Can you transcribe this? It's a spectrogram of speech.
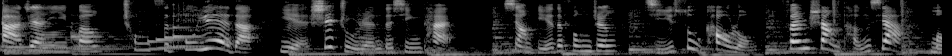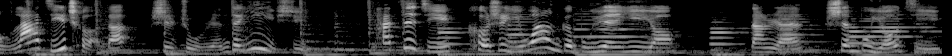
霸占一方、冲刺扑跃的。也是主人的心态，向别的风筝急速靠拢，翻上腾下，猛拉急扯的是主人的意绪，他自己可是一万个不愿意哟。当然，身不由己，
